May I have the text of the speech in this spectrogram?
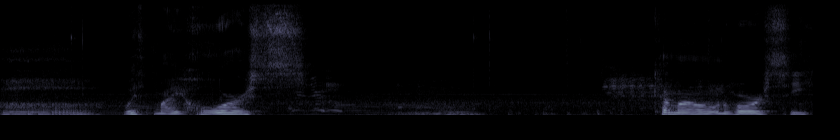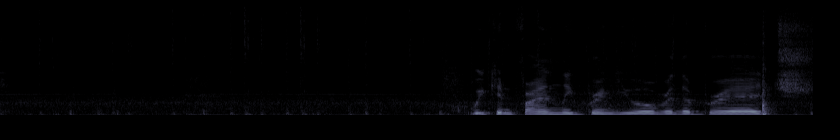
With my horse. Come on, horsey. We can finally bring you over the bridge.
